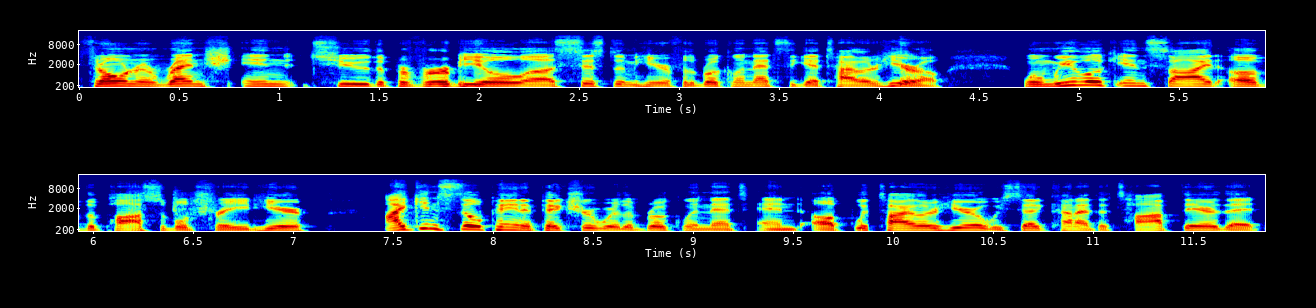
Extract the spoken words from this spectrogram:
throwing a wrench into the proverbial uh, system here for the Brooklyn Nets to get Tyler Herro. When we look inside of the possible trade here, I can still paint a picture where the Brooklyn Nets end up with Tyler Herro. We said kind of at the top there that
